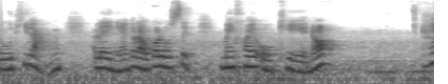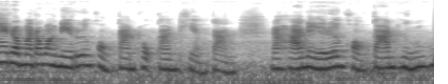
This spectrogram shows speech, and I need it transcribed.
รู้ที่หลังอะไรเงี้ยเราก็รู้สึกไม่ค่อยโอเคเนาะ ให้เรามาระวังในเรื่องของการถกการเถียงกันนะคะ ในเรื่องของการหึงห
